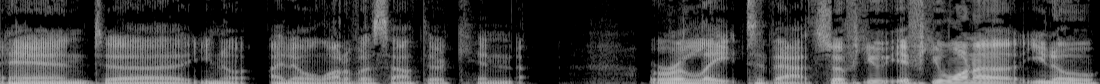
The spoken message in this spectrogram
and uh, you know, I know a lot of us out there can relate to that. So if you if you want to, you know,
